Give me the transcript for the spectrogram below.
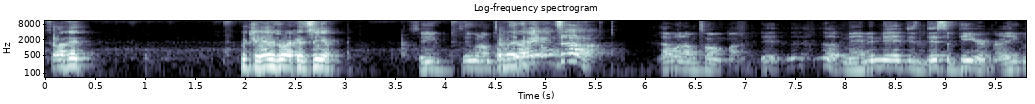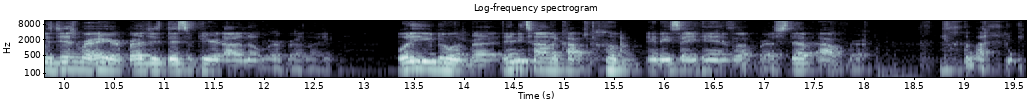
Sergeant, put your hands where I can see them. See, see what I'm talking Put talking your about? hands up. That's what I'm talking about. It- look, man, that man just disappeared, bro. He was just right here, bro. Just disappeared out of nowhere, bro. Like, what are you doing, bro? Anytime the cops come and they say hands up, bro, step out, bro. like,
